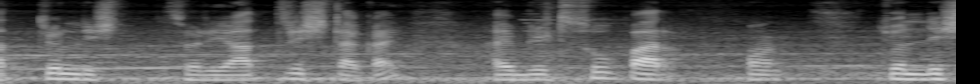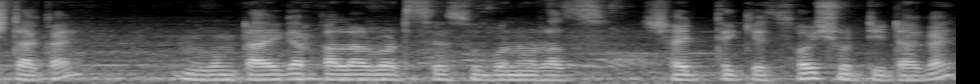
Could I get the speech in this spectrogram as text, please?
আটচল্লিশ, সরি, আটত্রিশ টাকায়, হাইব্রিড সুপার চল্লিশ টাকায় এবং টাইগার কালার বাড়ছে সুবর্ণরাজ ষাট থেকে ছয়ষট্টি টাকায়।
